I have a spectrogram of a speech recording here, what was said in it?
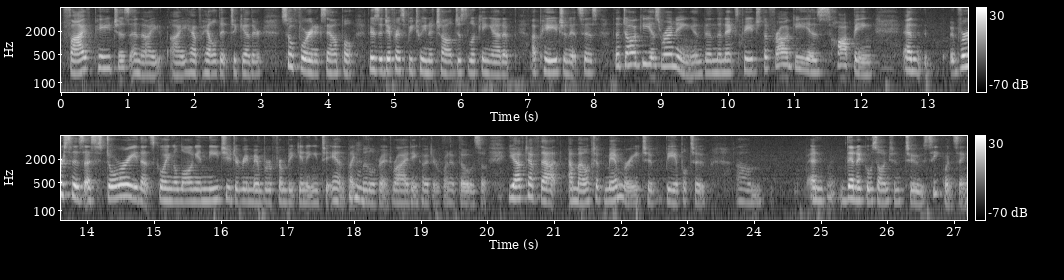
five pages and I I have held it together. So for an example, there's a difference between a child just looking at a a page and it says the doggy is running and then the next page the froggy is hopping and versus a story that's going along and needs you to remember from beginning to end like little red riding hood or one of those so you have to have that amount of memory to be able to um, and then it goes on into sequencing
